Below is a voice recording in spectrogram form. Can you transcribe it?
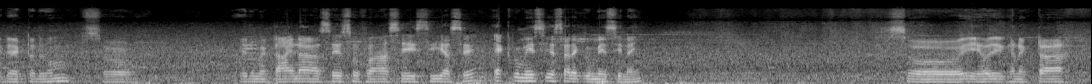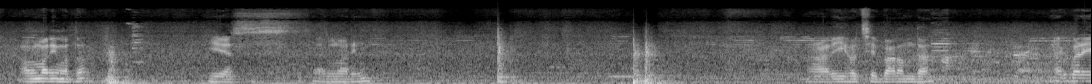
এটা একটা রুম। সো এই রুমে একটা আয়না আছে, সোফা আছে এসি আছে। এক রুম এসি আছে আর এক রুম এসি নাই। সো এই হয় এখানে একটা আলমারি মতো। ইয়েস আলমারি। আর এই হচ্ছে বারান্দা। একবারে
